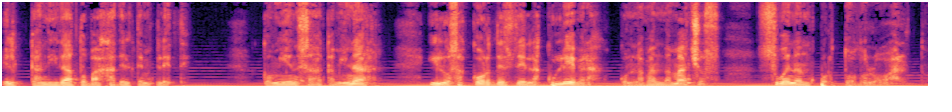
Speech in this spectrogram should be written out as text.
el candidato baja del templete, comienza a caminar y los acordes de la culebra con la banda machos suenan por todo lo alto.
